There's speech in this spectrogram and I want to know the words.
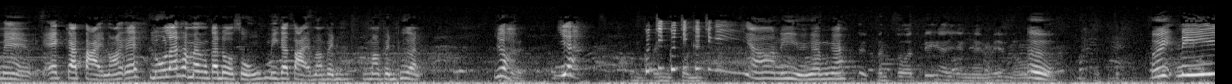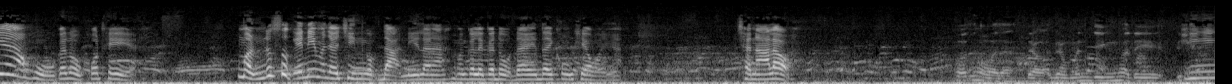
แม่ไอ้กระต่ายน้อยเอ้ยรู้แล้วทำไมมันกระโดดสูง มีกระต่ายมาเป็นมาเป็นเพื่อนเยอะเยอะกุจิกกุจิกกุจิกอ่านี่อยู่ไงเป็นไงมันตัวเตี้ยยังไงไม่รู้ เออเฮ้ยเนี่ยโหกระโดดโคตรเท่อะ เหมือนรู้สึกไอ้นี่มันจะชินกับด่านนี้แล้วนะ มันก็เลยกระโดดได้ได้คงเคียวอย่างเงี้ย ชนะแล้วโคตรโหดอะเดี๋ยวเดี๋ยวมันยิงพอดียิงยิง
